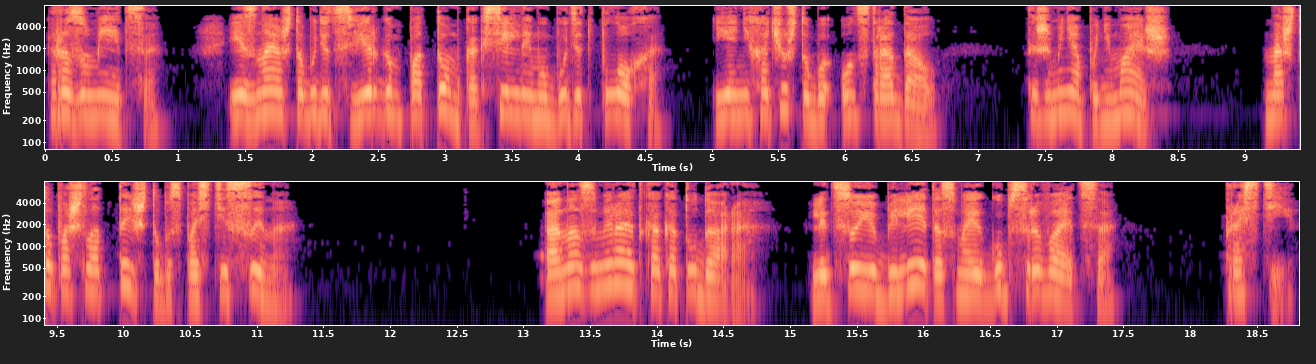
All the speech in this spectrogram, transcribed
Разумеется, и знаю, что будет с Вергом потом, как сильно ему будет плохо. И я не хочу, чтобы он страдал. Ты же меня понимаешь? На что пошла ты, чтобы спасти сына?» Она замирает, как от удара. Лицо ее белеет, а с моих губ срывается. «Прости».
